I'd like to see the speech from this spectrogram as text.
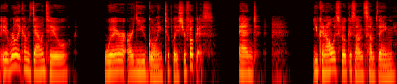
it really comes down to where are you going to place your focus? And you can always focus on something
